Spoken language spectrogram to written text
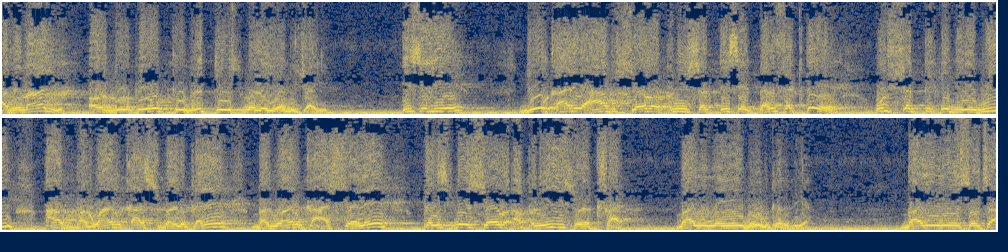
अभिमान और दुरुपयोग की वृत्ति उसमें नहीं आनी चाहिए। इसलिए जो कार्य आप स्वयं अपनी शक्ति से कर सकते हैं उस शक्ति के लिए भी आप भगवान का स्मरण करें, भगवान का आश्रय लें तो इसमें स्वयं अपनी ही सुरक्षा है। बाली ने यही भूल कर दिया। बाली ने सोचा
